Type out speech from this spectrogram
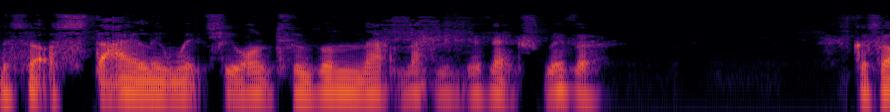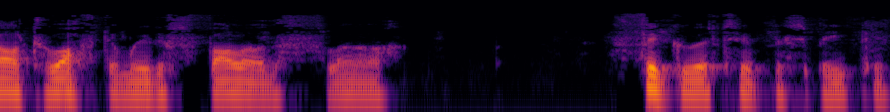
the sort of style in which you want to run that, that the next river. Because all too often we just follow the flow, figuratively speaking.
